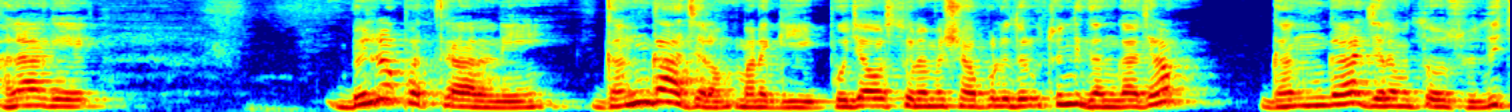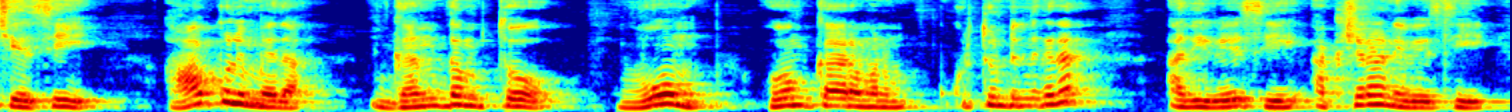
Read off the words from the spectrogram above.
అలాగే బిల్వపత్రాలని గంగాజలం మనకి పూజా వస్తువుల షాపులో దొరుకుతుంది. గంగాజలం గంగాజలంతో శుద్ధి చేసి ఆకుల మీద గంధంతో ఓం ఓంకారం మనం గుర్తుంటుంది కదా? అది వేసి అక్షరాన్ని వేసి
